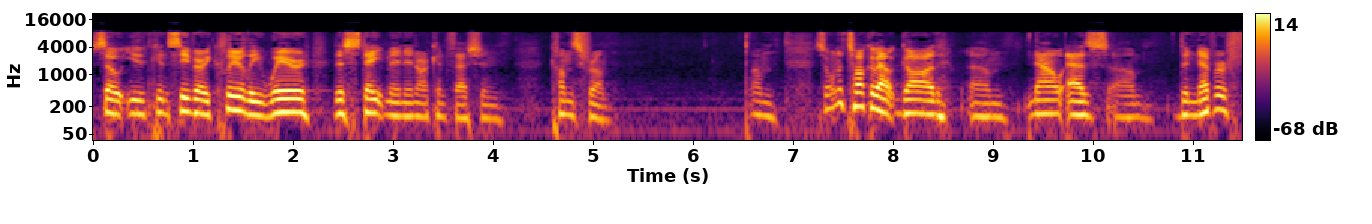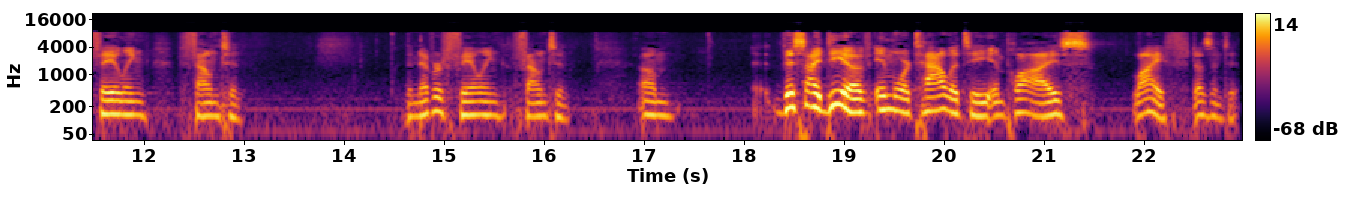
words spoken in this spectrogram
so you can see very clearly where this statement in our confession comes from. Um, so I want to talk about God um, now as um, the never failing fountain. The never failing fountain. Um, this idea of immortality implies life, doesn't it?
